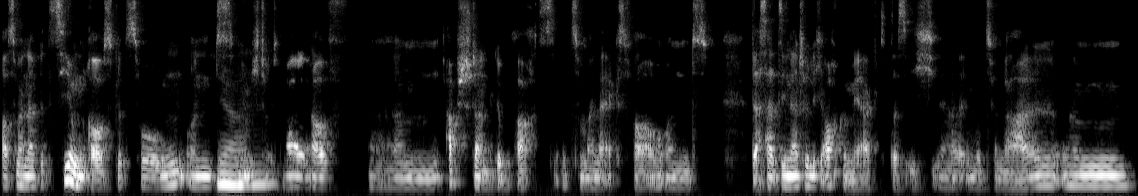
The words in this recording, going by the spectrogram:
aus meiner Beziehung rausgezogen und Ja. mich total auf ähm, Abstand gebracht zu meiner Ex-Frau und das hat sie natürlich auch gemerkt, dass ich äh, emotional ähm,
